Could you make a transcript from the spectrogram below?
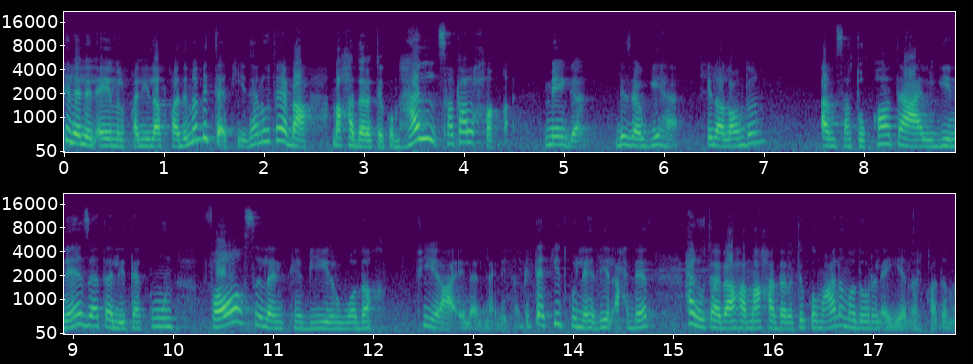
خلال الأيام القليلة القادمة بالتأكيد هنتابع مع حضراتكم هل ستلحق ميغان بزوجها إلى لندن؟ أم ستقاطع الجنازة لتكون فاصلا كبير وضخم في العائلة المالكة بالتأكيد كل هذه الأحداث هنتابعها مع حضراتكم على مدار الأيام القادمة.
